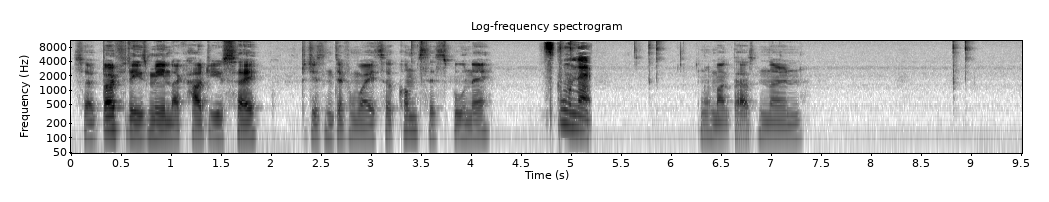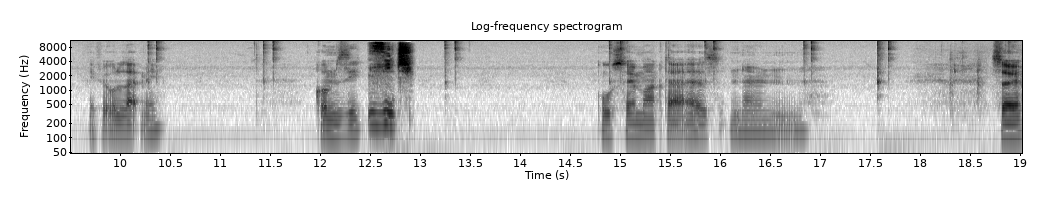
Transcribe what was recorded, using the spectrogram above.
So both of these mean like how do you say, but just in different ways. So cum se spune. Spune. I'm gonna mark that as known. If it will let me. Cum zici. Zici. Also mark that as known. So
